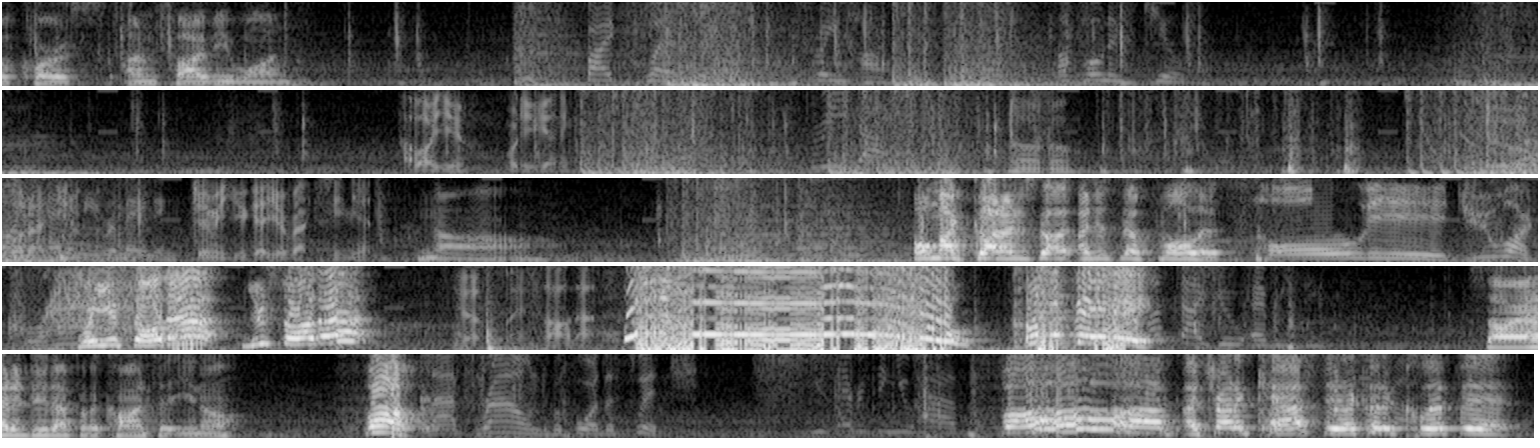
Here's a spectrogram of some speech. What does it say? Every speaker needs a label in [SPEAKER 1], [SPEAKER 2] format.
[SPEAKER 1] Of course, I'm 5v1.
[SPEAKER 2] Spike planted.
[SPEAKER 3] Train hard. Opponent killed.
[SPEAKER 4] How about you? What are you getting?
[SPEAKER 3] Three down.
[SPEAKER 5] No, no.
[SPEAKER 4] Dude, what
[SPEAKER 2] One
[SPEAKER 4] I need.
[SPEAKER 2] enemy remaining.
[SPEAKER 4] Jimmy, you get your vaccine yet?
[SPEAKER 1] Nah. Oh my god, I just got I just did a flawless.
[SPEAKER 4] Holy, you are crap.
[SPEAKER 1] Wait, you saw that? You saw that?
[SPEAKER 4] Yep, I saw that.
[SPEAKER 1] Woo! Clip it!
[SPEAKER 3] Must I do everything?
[SPEAKER 1] Sorry, I had to do that for the content, you know? Fuck!
[SPEAKER 2] Last round before the switch.
[SPEAKER 3] Use everything you have.
[SPEAKER 1] Fuck! I tried to cast it, I couldn't clip it.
